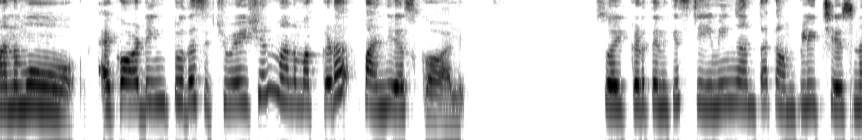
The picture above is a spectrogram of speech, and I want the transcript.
మనము అకార్డింగ్ టు ద సిచ్యువేషన్ మనం అక్కడ పని చేసుకోవాలి సో ఇక్కడ తనకి స్టీమింగ్ అంతా కంప్లీట్ చేసిన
